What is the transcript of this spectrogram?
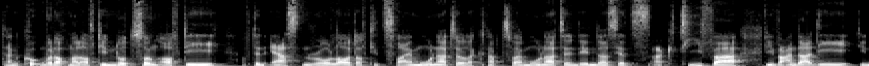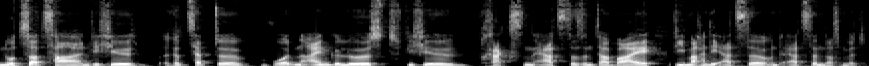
Dann gucken wir doch mal auf die Nutzung, auf die, auf den ersten Rollout, auf die zwei Monate oder knapp zwei Monate, in denen das jetzt aktiv war. Wie waren da die, die Nutzerzahlen? Wie viel Rezepte wurden eingelöst? Wie viel Praxen, Ärzte sind dabei? Wie machen die Ärzte und Ärztinnen das mit?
